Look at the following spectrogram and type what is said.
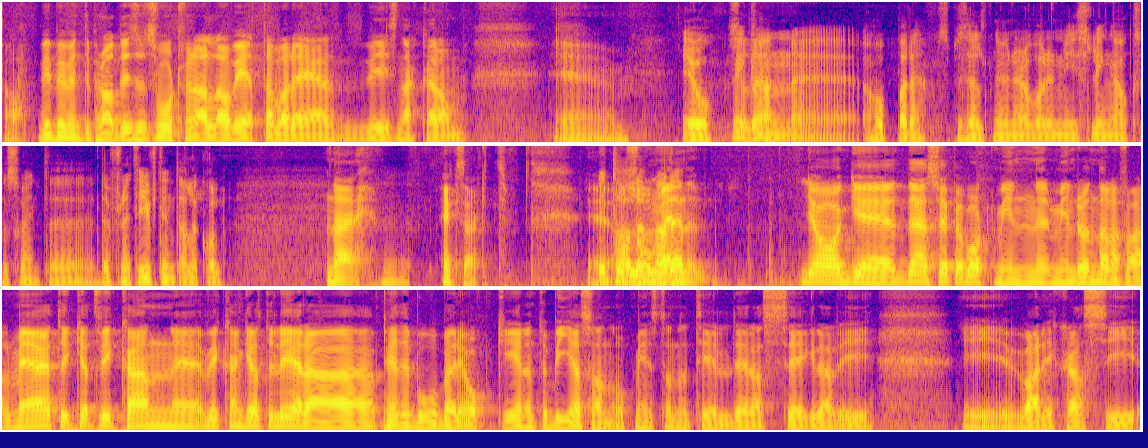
ja, vi behöver inte prata, det är så svårt för alla att veta vad det är vi snackar om. Eh, Jo, vi sådär. kan eh, hoppa det. Speciellt nu när det har varit en ny slinga också så är inte, definitivt inte alla koll. nej, Mm. exakt. Eh, Vi tar och så, och lämnar men Jag, eh, där söper jag bort min, min runda i alla fall. Men jag tycker att vi kan, eh, vi kan gratulera Peder Boberg och Elin Tobiasson åtminstone till deras segrar i, i varje klass i,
